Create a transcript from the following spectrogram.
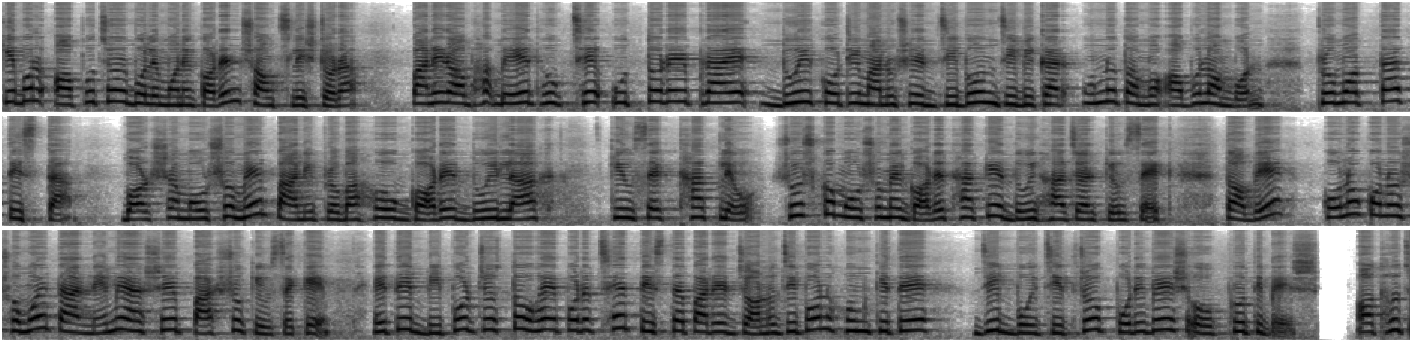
কেবল অপচয় বলে মনে করেন সংশ্লিষ্টরা। পানির অভাবে ধুকছে উত্তরের প্রায় দুই কোটি মানুষের জীবন জীবিকার অন্যতম অবলম্বন প্রমত্তা তিস্তা। বর্ষা মৌসুমে পানি প্রবাহ গড়ে দুই লাখ কিউসেক থাকলেও শুষ্ক মৌসুমে গড়ে থাকে দুই হাজার কিউসেক। তবে কোনো কোনো সময় তা নেমে আসে পাঁচশো কিউসেকে। এতে বিপর্যস্ত হয়ে পড়েছে তিস্তা পাড়ের জনজীবন হুমকিতে জীব বৈচিত্র্য পরিবেশ ও প্রতিবেশ। অথচ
